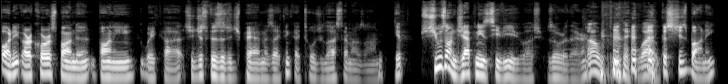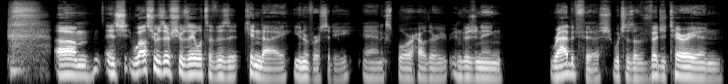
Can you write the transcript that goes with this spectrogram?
Bonnie, our correspondent Bonnie Waycott. She just visited Japan, as I think I told you last time I was on. Yep. She was on Japanese TV while she was over there. oh, wow. because she's Bonnie. Um, and she, while she was there, she was able to visit Kindai University and explore how they're envisioning rabbitfish, which is a vegetarian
